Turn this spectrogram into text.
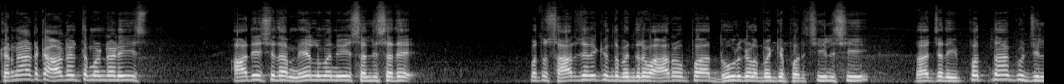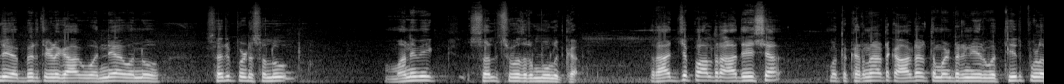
ಕರ್ನಾಟಕ ಆಡಳಿತ ಮಂಡಳಿ ಆದೇಶದ ಮೇಲ್ಮನವಿ ಸಲ್ಲಿಸದೆ ಮತ್ತು ಸಾರ್ವಜನಿಕರಿಂದ ಬಂದಿರುವ ಆರೋಪ ದೂರುಗಳ ಬಗ್ಗೆ ಪರಿಶೀಲಿಸಿ ರಾಜ್ಯದ ಇಪ್ಪತ್ನಾಲ್ಕು ಜಿಲ್ಲೆಯ ಅಭ್ಯರ್ಥಿಗಳಿಗಾಗುವ ಅನ್ಯಾಯವನ್ನು ಸರಿಪಡಿಸಲು ಮನವಿ ಸಲ್ಲಿಸುವುದರ ಮೂಲಕ ರಾಜ್ಯಪಾಲರ ಆದೇಶ ಮತ್ತು ಕರ್ನಾಟಕ ಆಡಳಿತ ಮಂಡಳಿ ನೀಡುವ ತೀರ್ಪುಗಳ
